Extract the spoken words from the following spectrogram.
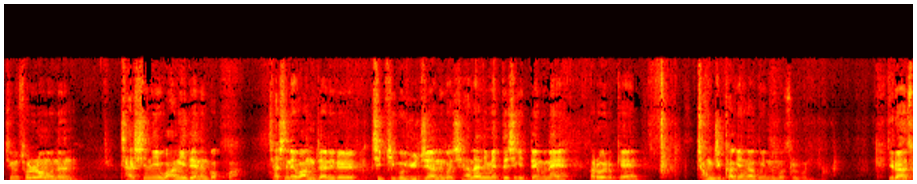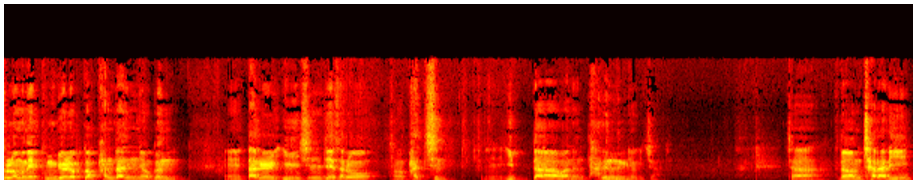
지금 솔로몬은 자신이 왕이 되는 것과 자신의 왕자리를 지키고 유지하는 것이 하나님의 뜻이기 때문에 바로 이렇게 정직하게 행하고 있는 모습을 봅니다. 이러한 솔로몬의 분별력과 판단력은 딸을 인신제사로 어, 바친 입다와는 다른 능력이죠. 자, 그 다음 차라리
